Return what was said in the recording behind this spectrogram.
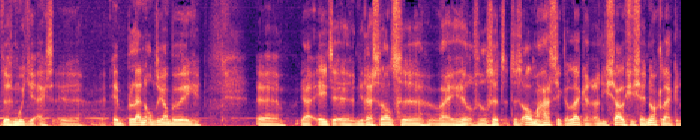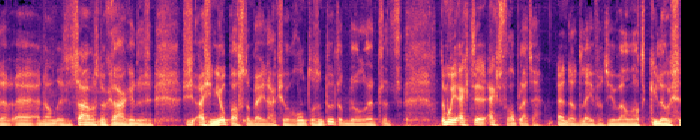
Dus moet je echt uh, in plannen om te gaan bewegen. Uh, ja, eten in die restaurants waar je heel veel zit. Het is allemaal hartstikke lekker. En die sausjes zijn nog lekkerder. en dan is het s'avonds nog graag. Dus, als je niet oppast, dan ben je daar zo rond als een toeter. Het, het, dan moet je echt, echt voor opletten. En dat levert je wel wat kilo's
